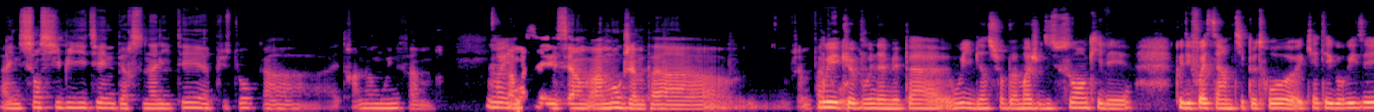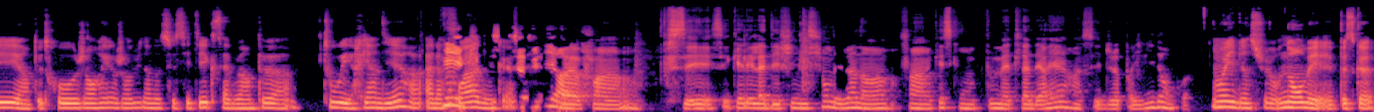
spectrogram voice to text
à une sensibilité, une personnalité, plutôt qu'à être un homme ou une femme. Enfin, Oui. moi, c'est un un mot que j'aime pas, pas Oui, trop. que vous n'aimez pas, oui, bien sûr. Bah, moi, je dis souvent qu'il est que des fois, c'est un petit peu trop, heu, catégorisé, un peu trop genré aujourd'hui dans notre société, que ça veut un peu, heu, tout et rien dire à la Oui fois donc ça veut dire? Enfin, c'est c'est quelle est la définition déjà enfin, qu'est-ce qu'on peut mettre là derrière? C'est déjà pas évident, quoi. oui, bien sûr. Non, mais parce que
